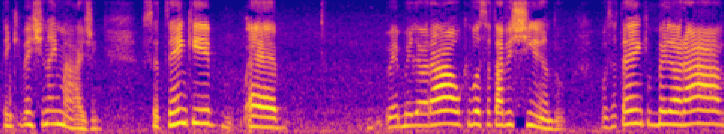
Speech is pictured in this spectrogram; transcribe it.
Tem que investir na imagem. Você tem que é, melhorar o que você está vestindo. Você tem que melhorar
